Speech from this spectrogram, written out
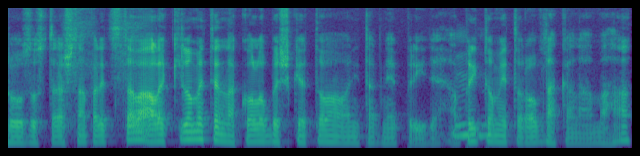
hrozostrašná predstava, ale kilometr na kolobežke to vám ani tak nepríde. A mm-hmm. pritom je to rovnaká námaha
